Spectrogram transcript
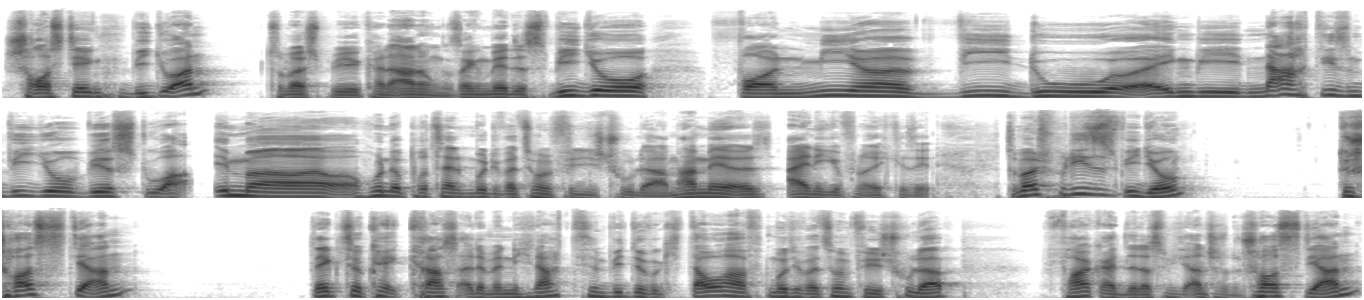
schaust dir irgendein Video an, zum Beispiel, keine Ahnung, sagen wir das Video von mir, wie du irgendwie nach diesem Video wirst du immer 100% Motivation für die Schule haben. Haben ja einige von euch gesehen. Zum Beispiel dieses Video. Du schaust es dir an, denkst dir, okay, krass, Alter, wenn ich nach diesem Video wirklich dauerhaft Motivation für die Schule habe, fuck, Alter, lass mich anschauen. Du schaust es dir an,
